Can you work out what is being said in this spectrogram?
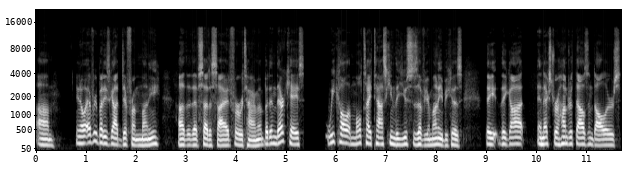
um, you know everybody's got different money uh, that they've set aside for retirement, but in their case, we call it multitasking the uses of your money because they they got an extra hundred thousand dollars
